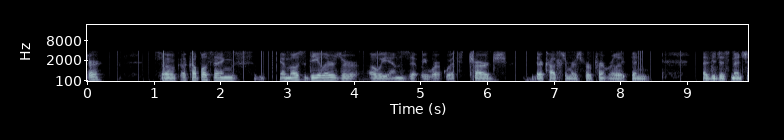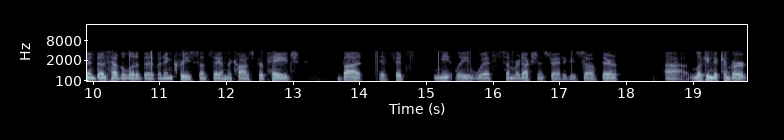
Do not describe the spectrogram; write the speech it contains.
Sure. So a couple of things. You know, most dealers or oems that we work with charge their customers for print relief and as you just mentioned, does have a little bit of an increase, let's say, on the cost per page, but it fits neatly with some reduction strategies. So if they're uh, looking to convert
